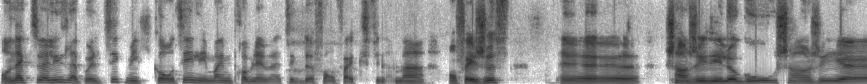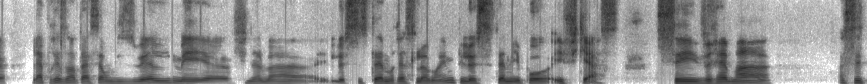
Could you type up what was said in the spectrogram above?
on actualise la politique, mais qui contient les mêmes problématiques de fond. Fait que finalement, on fait juste euh, changer les logos, changer euh, la présentation visuelle, mais euh, finalement, le système reste le même, puis le système n'est pas efficace. C'est vraiment. C'est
